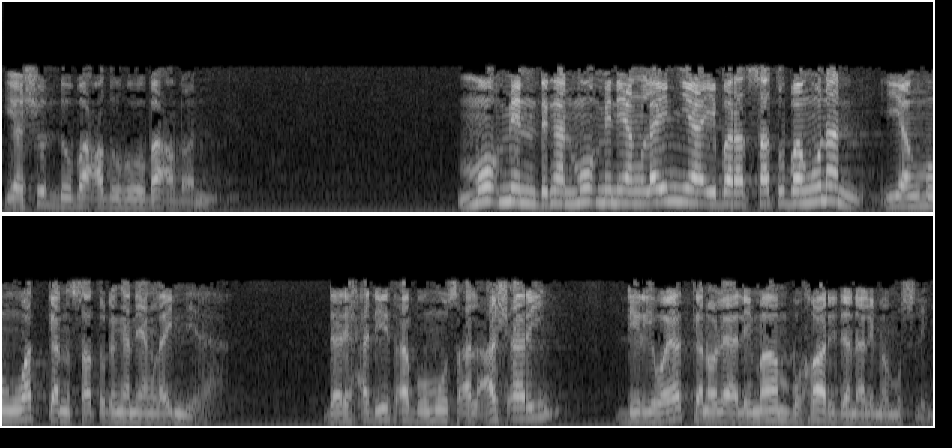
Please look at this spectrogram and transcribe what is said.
Yashuddu ba'duhu ba'dan. Mukmin dengan mukmin yang lainnya ibarat satu bangunan yang menguatkan satu dengan yang lainnya. Dari hadis Abu Musa al-Ash'ari diriwayatkan oleh Al-Imam Bukhari dan Al-Imam Muslim.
